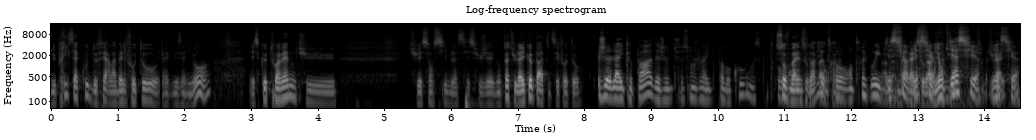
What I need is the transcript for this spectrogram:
du prix que ça coûte de faire la belle photo avec des animaux. Hein. Est-ce que toi-même, tu, tu es sensible à ces sujets? Donc toi, tu likes pas toutes ces photos? Je like pas. Déjà, de toute façon, je like pas beaucoup. Moi, pas trop, Sauf Baleine sous gravillon. truc. Oui, bien sûr, bien sûr, bien sûr, bien sûr.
